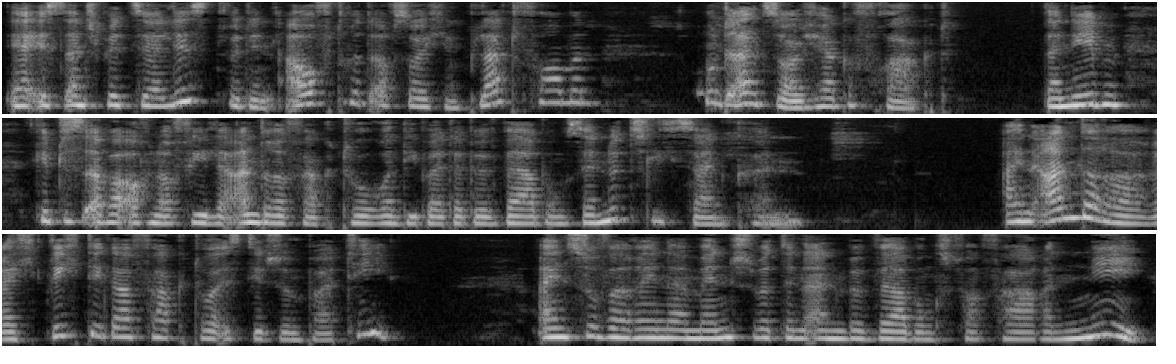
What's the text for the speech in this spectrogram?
Er ist ein Spezialist für den Auftritt auf solchen Plattformen und als solcher gefragt. Daneben gibt es aber auch noch viele andere Faktoren, die bei der Bewerbung sehr nützlich sein können. Ein anderer recht wichtiger Faktor ist die Sympathie. Ein souveräner Mensch wird in einem Bewerbungsverfahren nie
